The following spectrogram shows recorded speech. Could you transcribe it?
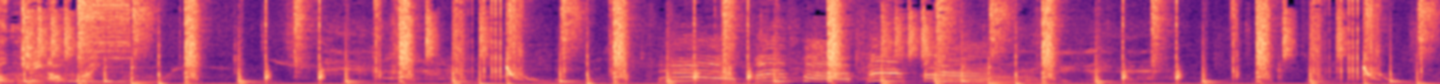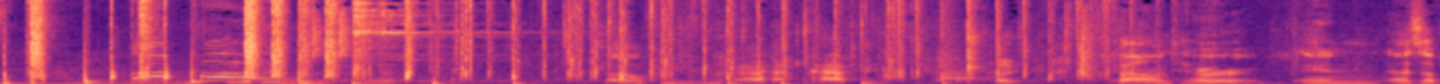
Okay, alright. So happy. found her in as a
